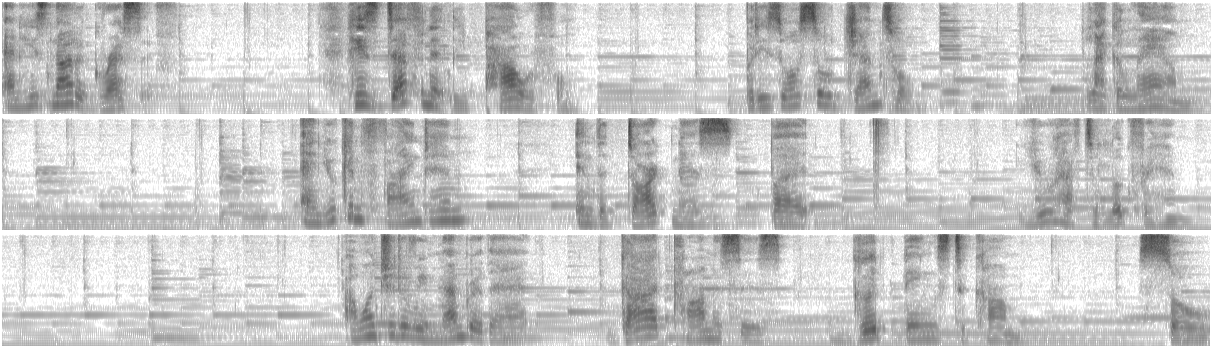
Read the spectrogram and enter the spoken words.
And He's not aggressive. He's definitely powerful, but He's also gentle, like a lamb. And you can find Him in the darkness, but you have to look for Him. I want you to remember that God promises good things to come. So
